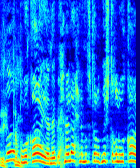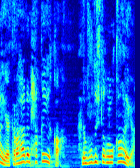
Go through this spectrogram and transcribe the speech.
بالضبط تمام. وقاية. نب... إحنا لا إحنا مفترض نشتغل وقاية. ترى هذا الحقيقة. إحنا المفروض نشتغل وقاية.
